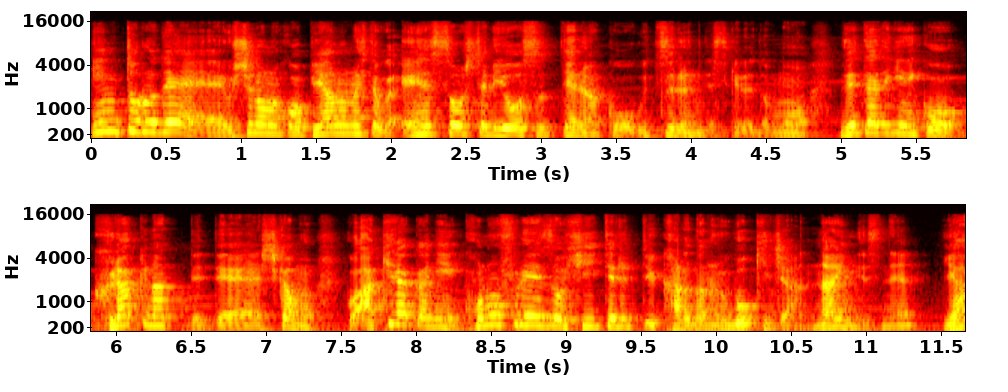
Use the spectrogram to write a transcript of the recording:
イントロで、後ろのこうピアノの人が演奏してる様子っていうのはこう映るんですけれども、全体的にこう暗くなってて、しかもこう明らかにこのフレーズを弾いてるっていう体の動きじゃないんですね。や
